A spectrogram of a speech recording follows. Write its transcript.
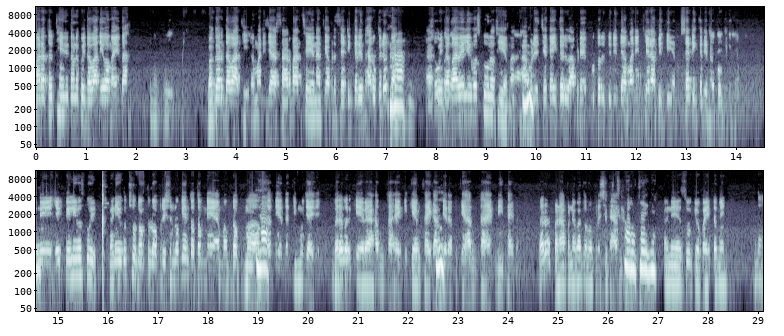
મારા તરફથી તમને કોઈ દવા દેવામાં આવી વગર દવાથી. અમારી જે સારવાર છે, એનાથી આપણે સેટિંગ કરીને સારું કર્યું ને કોઈ દબાવેલી વસ્તુ નથી એમાં. આપણે જે કઈ કર્યું આપણે કુદરતી રીતે અમારી થેરાપીથી એનું સેટિંગ કરી નાખવું કર્યું અને એક પેલી વસ્તુ એ ઘણી વખત શું ડોક્ટર ઓપરેશનનું કે તો તમને આમ ડોક- મ- હા. દર્દી અંદરથી મૂંઝાઈ જાય. બરાબર? કે હવે સારું થાય કે કેમ થાય કે આ હમ. સારું થાય કે નહીં થાય. બરાબર? પણ આપણને વગર ઓપરેશન સારું અને શું કહો ભાઈ તમે? ના,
